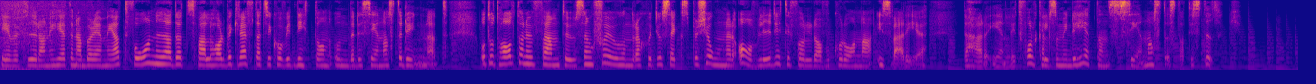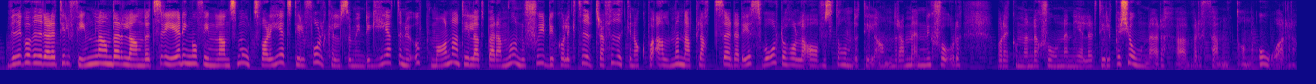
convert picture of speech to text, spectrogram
TV4-nyheterna börjar med att två nya dödsfall har bekräftats i covid-19 under det senaste dygnet. Och totalt har nu 5 776 personer avlidit till följd av corona i Sverige. Det här är enligt Folkhälsomyndighetens senaste statistik. Vi går vidare till Finland där landets regering och Finlands motsvarighet till Folkhälsomyndigheten nu uppmanar till att bära munskydd i kollektivtrafiken och på allmänna platser där det är svårt att hålla avstånd till andra människor. Och rekommendationen gäller till personer över 15 år.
